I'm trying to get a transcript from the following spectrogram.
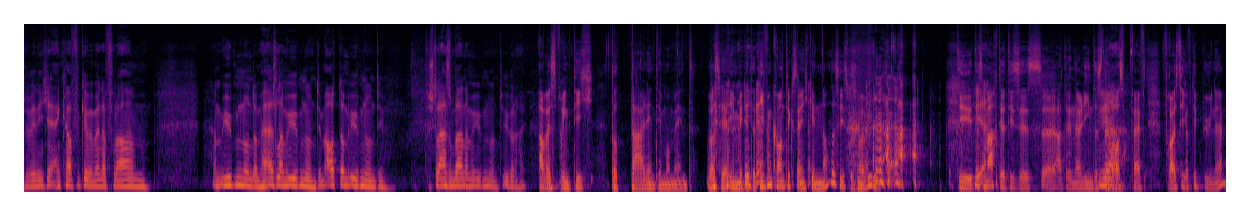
wenn ich einkaufen gehe mit meiner Frau, am, am Üben und am Häusl am Üben und im Auto am Üben und im der Straßenbahn am Üben und überall. Aber es bringt dich total in den Moment, was ja im meditativen Kontext eigentlich genau das ist, was man will. Die, das ja. macht ja dieses äh, Adrenalin, das da ja. rauspfeift. Freust dich auf die Bühne?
